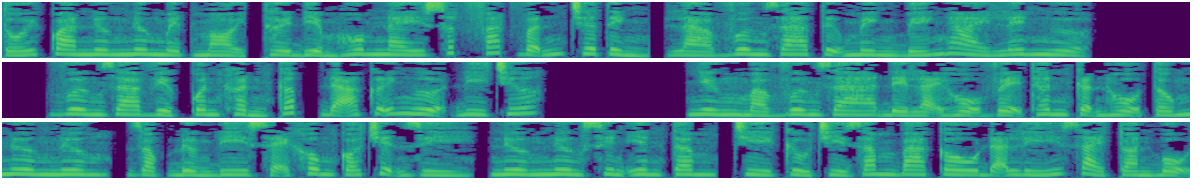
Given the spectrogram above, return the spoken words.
tối qua nương nương mệt mỏi, thời điểm hôm nay xuất phát vẫn chưa tỉnh, là vương gia tự mình bế ngài lên ngựa. Vương gia việc quân khẩn cấp đã cưỡi ngựa đi trước. Nhưng mà vương gia để lại hộ vệ thân cận hộ tống nương nương, dọc đường đi sẽ không có chuyện gì, nương nương xin yên tâm, chỉ cửu chỉ dăm ba câu đã lý giải toàn bộ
